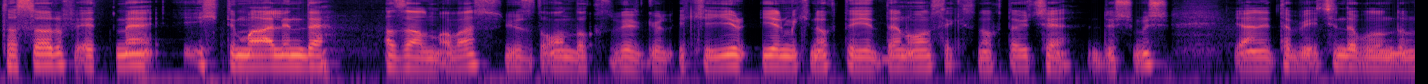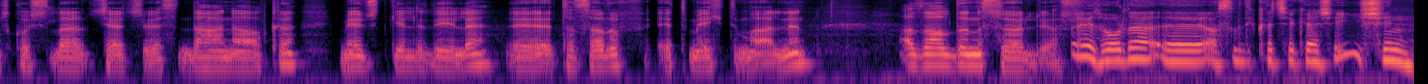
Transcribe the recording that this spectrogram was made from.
tasarruf etme ihtimalinde azalma var. Yüzde 19,2 22.7'den 18.3'e düşmüş. Yani tabii içinde bulunduğumuz koşullar çerçevesinde hane halkı mevcut geliriyle e, tasarruf etme ihtimalinin azaldığını söylüyor. Evet orada e, asıl dikkat çeken şey işin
